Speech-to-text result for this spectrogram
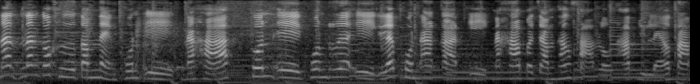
นั่นนั่นก็คือตำแหน่งพลเอกนะคะพลเอกพลเรือเอก และพลอากาศเอกนะคะ ประจำทั้ง 3 เหล่าทัพอยู่แล้วตาม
